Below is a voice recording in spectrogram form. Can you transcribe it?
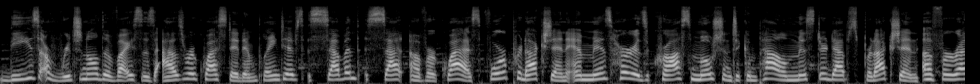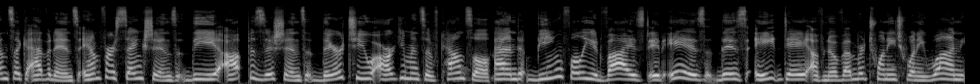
these original devices devices as requested in plaintiff's seventh set of requests for production and Ms. Heard's cross motion to compel Mr. Depp's production of forensic evidence and for sanctions the opposition's thereto arguments of counsel and being fully advised it is this 8 day of November 2021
